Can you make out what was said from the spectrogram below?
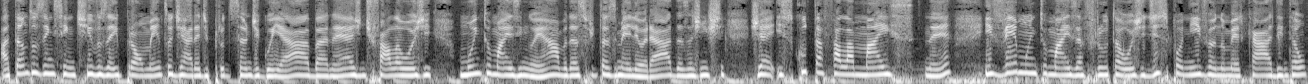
há tantos incentivos aí para aumento de área de produção de goiaba, né? A gente fala hoje muito mais em goiaba, das frutas melhoradas, a gente já escuta falar mais, né? E vê muito mais a fruta hoje disponível no mercado. Então,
